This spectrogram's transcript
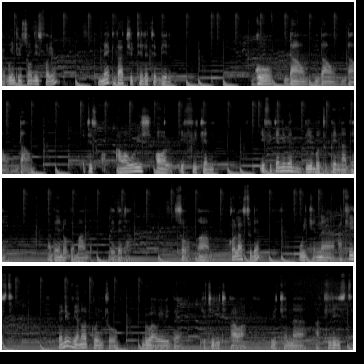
we're going to install this for you. Make that utility bill go down down down down. It is our wish all if we can if we can even be able to pay nothing at the end of the month the better. So um, call us today we can uh, at least even if we are not going to do away with the utility power we can uh, at least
